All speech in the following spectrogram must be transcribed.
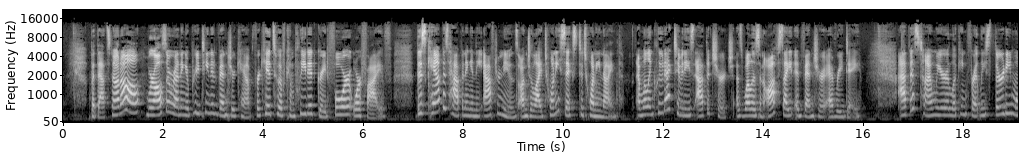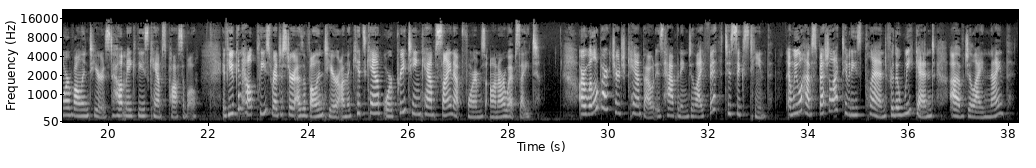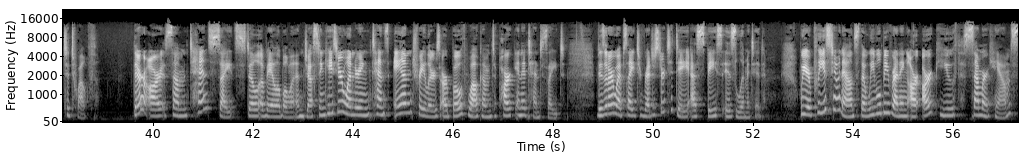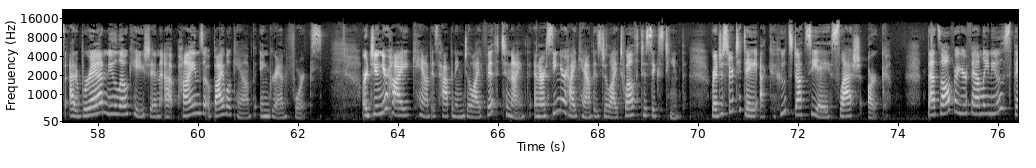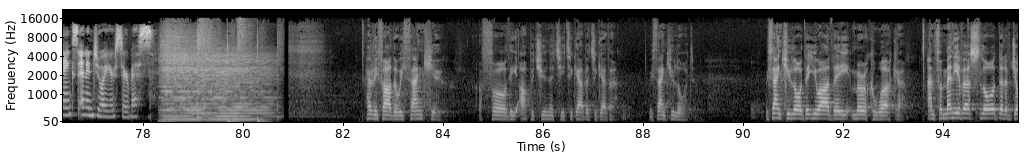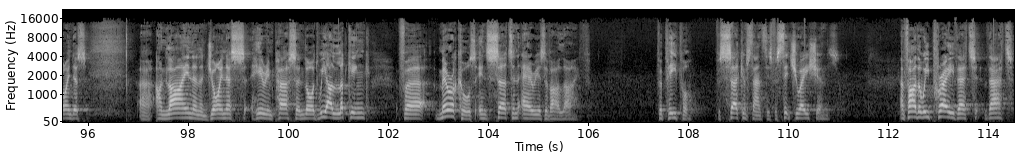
But that's not all. We're also running a preteen adventure camp for kids who have completed grade 4 or 5. This camp is happening in the afternoons on July 26th to 29th and will include activities at the church as well as an off site adventure every day. At this time, we are looking for at least 30 more volunteers to help make these camps possible. If you can help, please register as a volunteer on the Kids Camp or Preteen Camp sign up forms on our website. Our Willow Park Church campout is happening July 5th to 16th and we will have special activities planned for the weekend of July 9th to 12th. There are some tent sites still available, and just in case you're wondering, tents and trailers are both welcome to park in a tent site. Visit our website to register today as space is limited. We are pleased to announce that we will be running our ARC Youth Summer Camps at a brand new location at Pines Bible Camp in Grand Forks. Our junior high camp is happening July 5th to 9th, and our senior high camp is July 12th to 16th. Register today at cahoots.ca slash ARC. That's all for your family news. Thanks and enjoy your service. Heavenly Father, we thank you for the opportunity to gather together. We thank you, Lord. We thank you, Lord, that you are the miracle worker. And for many of us, Lord, that have joined us uh, online and join us here in person, Lord, we are looking for miracles in certain areas of our life, for people, for circumstances, for situations. And Father, we pray that that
